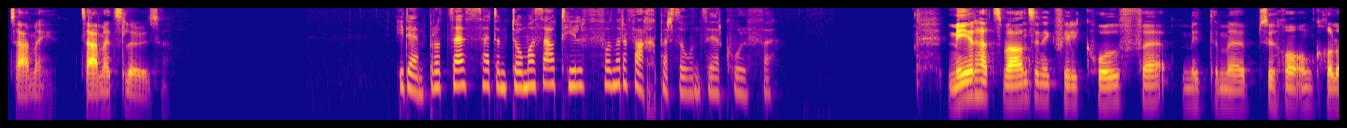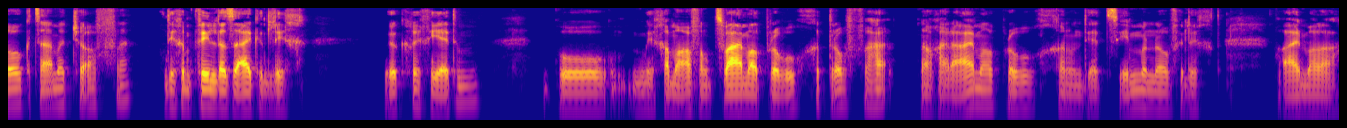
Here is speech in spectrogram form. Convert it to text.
zusammen, zusammen zu lösen. In diesem Prozess hat Thomas auch die Hilfe von einer Fachperson sehr geholfen. Mir hat es wahnsinnig viel geholfen, mit einem Psychoonkologen zusammenzuarbeiten. Und ich empfehle das eigentlich wirklich jedem, wo mich am Anfang zweimal pro Woche getroffen hat, nachher einmal pro Woche und jetzt immer noch vielleicht einmal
